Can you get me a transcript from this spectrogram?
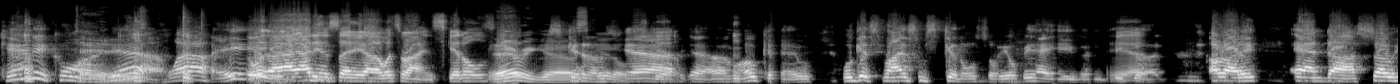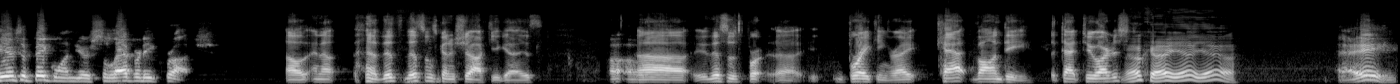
Candy corn, yeah. Wow. Hey. Well, I, I, didn't say uh, what's Ryan Skittles. There we go. Skittles. Skittles. Yeah, Skittles. yeah. Um, okay, we'll get Ryan some Skittles so he'll behave and be yeah. good. All righty. And uh, so here's a big one: your celebrity crush. Oh, and uh, this this one's going to shock you guys. Uh-oh. Uh, this is uh, breaking, right? Kat Von D, the tattoo artist. Okay, yeah, yeah. Hey,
